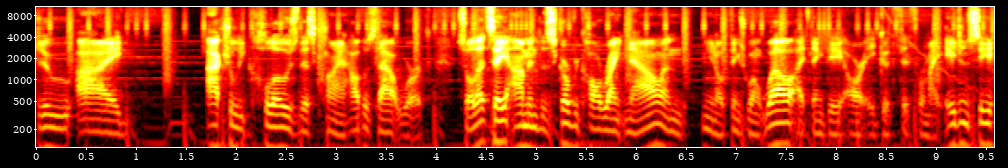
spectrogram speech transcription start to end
do I actually close this client? How does that work? So let's say I'm in the discovery call right now and you know things went well. I think they are a good fit for my agency.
